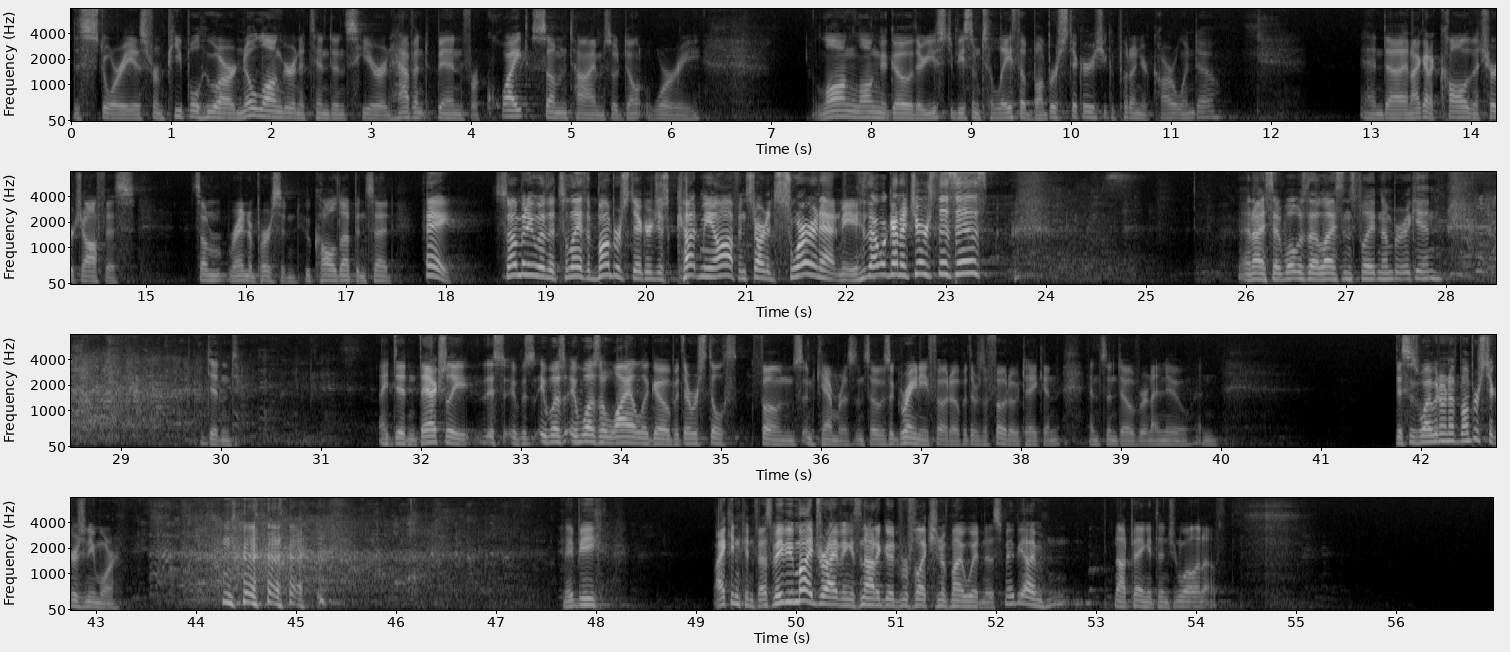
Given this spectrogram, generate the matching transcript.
this story is from people who are no longer in attendance here and haven't been for quite some time, so don't worry. Long, long ago, there used to be some Talatha bumper stickers you could put on your car window. And, uh, and I got a call in the church office some random person who called up and said, Hey, somebody with a Talatha bumper sticker just cut me off and started swearing at me. Is that what kind of church this is? And I said, What was that license plate number again? I didn't. I didn't. They actually, this, it, was, it, was, it was a while ago, but there were still phones and cameras, and so it was a grainy photo, but there was a photo taken and sent over, and I knew. And This is why we don't have bumper stickers anymore. maybe I can confess, maybe my driving is not a good reflection of my witness. Maybe I'm not paying attention well enough.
